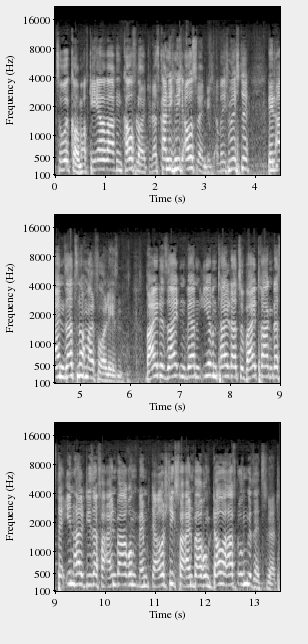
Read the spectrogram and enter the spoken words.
zurückkommen, auf die ehrbaren Kaufleute. Das kann ich nicht auswendig, aber ich möchte den einen Satz nochmal vorlesen. Beide Seiten werden ihren Teil dazu beitragen, dass der Inhalt dieser Vereinbarung, nämlich der Ausstiegsvereinbarung, dauerhaft umgesetzt wird.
